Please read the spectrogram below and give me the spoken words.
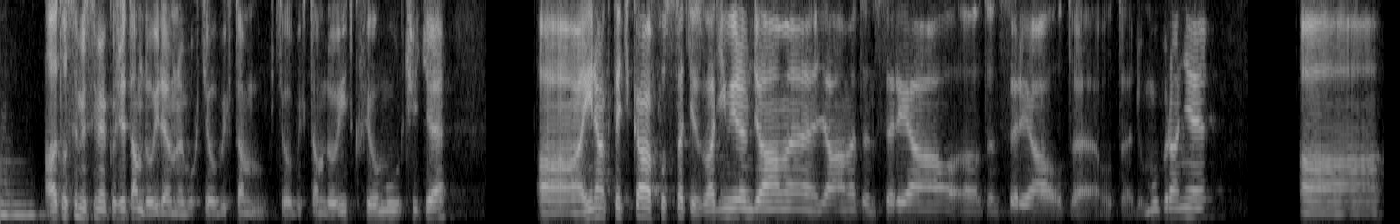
Mm. Ale to si myslím, jako, že tam dojdem, nebo chtěl bych tam, chtěl bych tam dojít k filmu určitě. A jinak teďka v podstatě s Vladimírem děláme, děláme ten seriál, ten seriál o té, o té domobraně a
